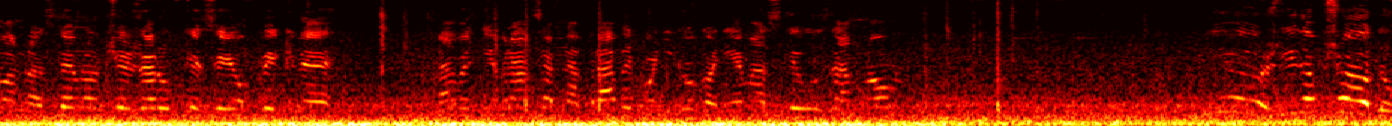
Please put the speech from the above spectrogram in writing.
Mam następną ciężarówkę, sobie ją pyknę. Nawet nie wracam na prawy, bo nikogo nie ma z tyłu za mną. Już, i do przodu.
